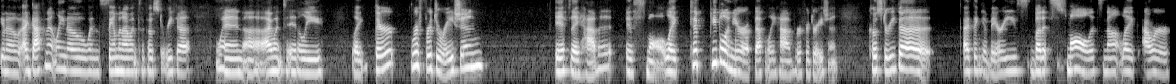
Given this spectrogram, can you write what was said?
you know, I definitely know when Sam and I went to Costa Rica, when uh, I went to Italy, like their refrigeration, if they have it, is small. Like, tip people in Europe definitely have refrigeration. Costa Rica, I think it varies, but it's small. It's not like our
